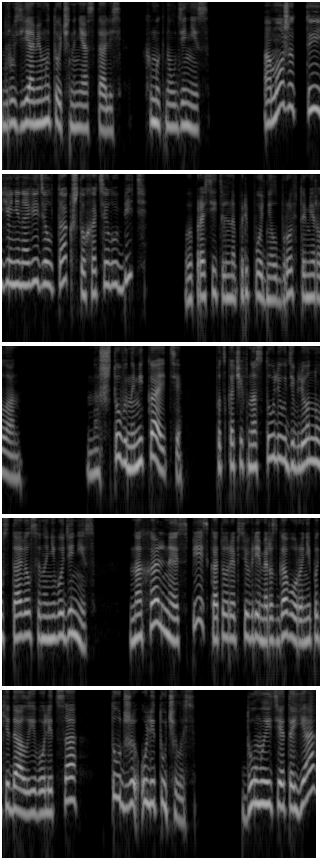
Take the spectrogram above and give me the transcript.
Друзьями мы точно не остались, хмыкнул Денис. А может, ты ее ненавидел так, что хотел убить? Вопросительно приподнял бровь Тамерлан. На что вы намекаете? Подскочив на стуле, удивленно уставился на него Денис. Нахальная спесь, которая все время разговора не покидала его лица, тут же улетучилась. «Думаете, это я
